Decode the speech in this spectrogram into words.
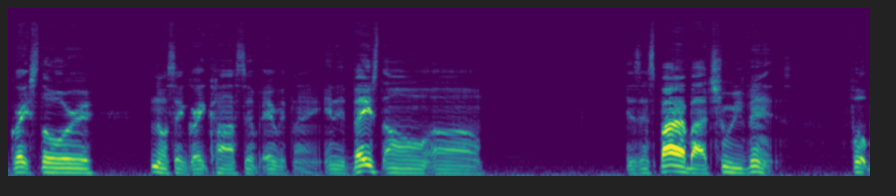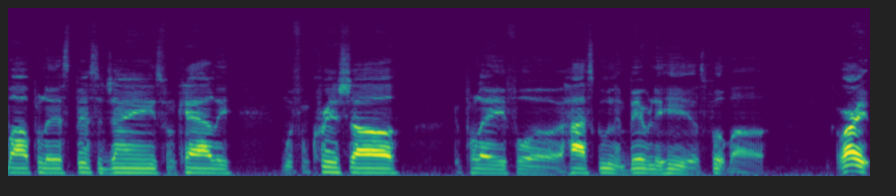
great story. You know what I'm saying? Great concept, everything, and it's based on um, is inspired by true events. Football player Spencer James from Cali went from Crenshaw to play for high school in Beverly Hills football. Right?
